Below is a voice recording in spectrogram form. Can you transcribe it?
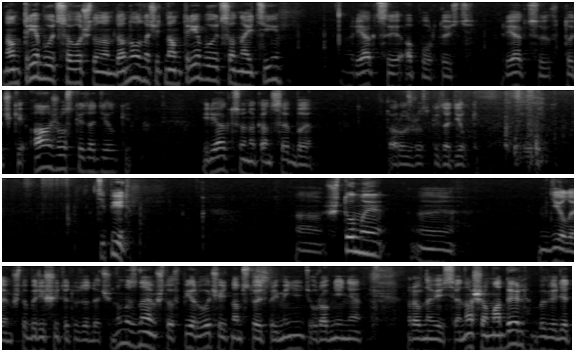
Нам требуется, вот что нам дано, значит нам требуется найти реакции опор, то есть реакцию в точке А жесткой заделки и реакцию на конце Б второй жесткой заделки. Теперь, а, что мы э, делаем, чтобы решить эту задачу? Ну, мы знаем, что в первую очередь нам стоит применить уравнение равновесия. Наша модель выглядит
